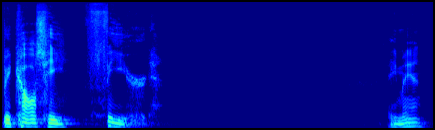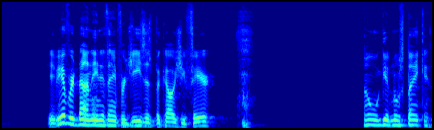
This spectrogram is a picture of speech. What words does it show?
because he feared. Amen. Have you ever done anything for Jesus because you fear? I won't get no spanking.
